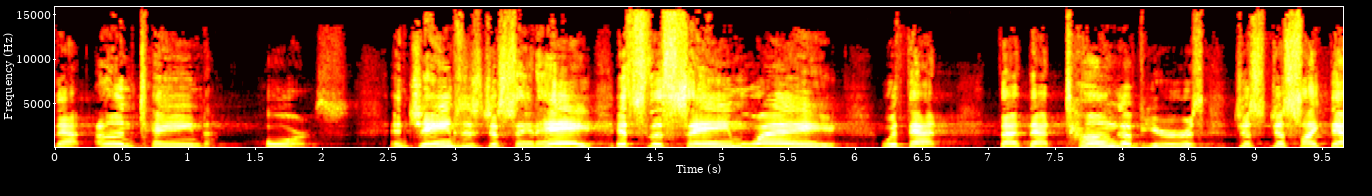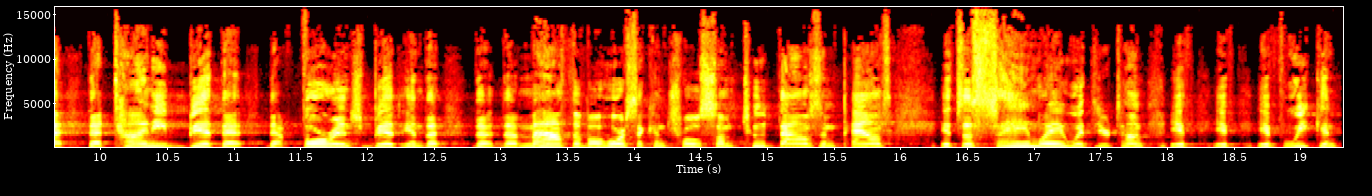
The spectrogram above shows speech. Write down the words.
that untamed horse. And James is just saying, hey, it's the same way with that, that, that tongue of yours, just, just like that, that tiny bit, that, that four inch bit in the, the, the mouth of a horse that controls some 2,000 pounds. It's the same way with your tongue. If, if, if, we can,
